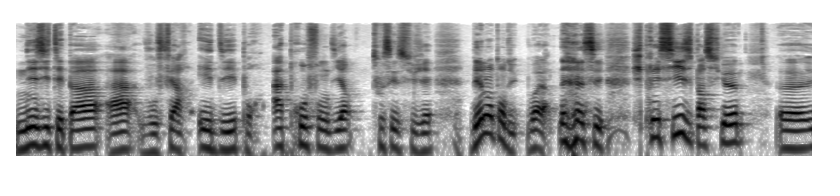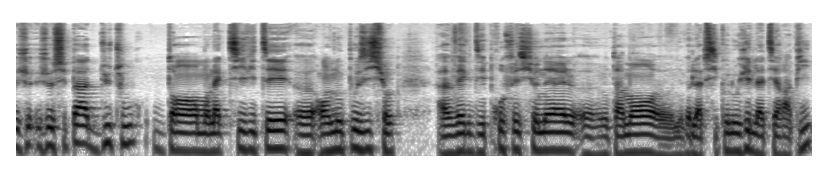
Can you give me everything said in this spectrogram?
n'hésitez pas à vous faire aider pour approfondir tous ces sujets. Bien entendu, voilà. je précise parce que je ne suis pas du tout dans mon activité en opposition avec des professionnels, euh, notamment euh, au niveau de la psychologie, de la thérapie.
